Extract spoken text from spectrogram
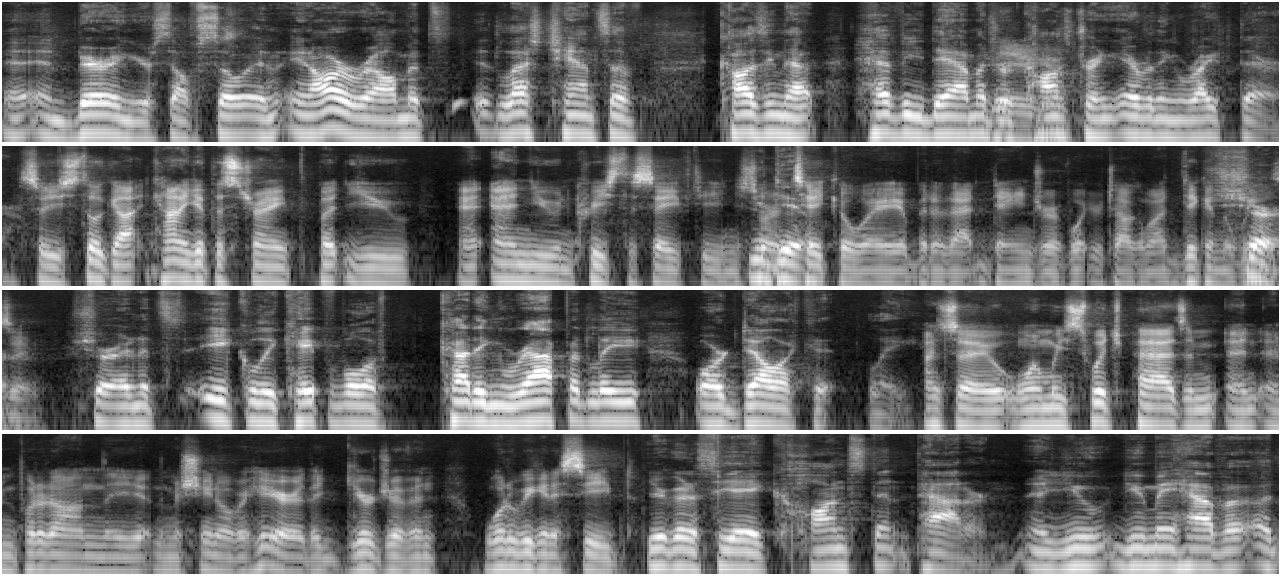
and, and burying yourself. So in, in our realm, it's less chance of causing that heavy damage There or you go. concentrating everything right there. So you still got kind of get the strength, but you a- and you increase the safety and you sort do. of take away a bit of that danger of what you're talking about, digging the Sure, wheels in. sure, and it's equally capable of cutting rapidly or delicately. And so when we switch pads and, and, and put it on the, the machine over here, the gear driven, what are we going to see? you're going to see a constant pattern. Now, You, you may have a,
